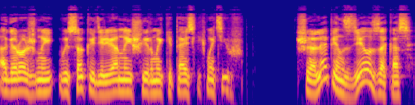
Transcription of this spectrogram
огороженной высокой деревянной ширмой китайских мотивов. Шаляпин сделал заказ.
